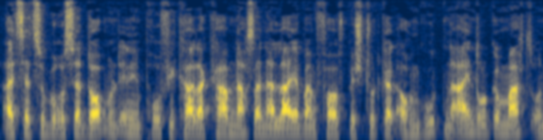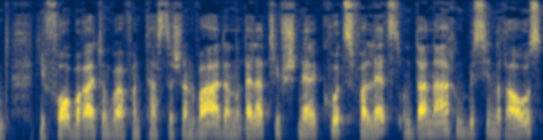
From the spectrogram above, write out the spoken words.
als er zu Borussia Dortmund in den Profikader kam, nach seiner Leihe beim VfB Stuttgart auch einen guten Eindruck gemacht und die Vorbereitung war fantastisch. Dann war er dann relativ schnell kurz verletzt und danach ein bisschen raus.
